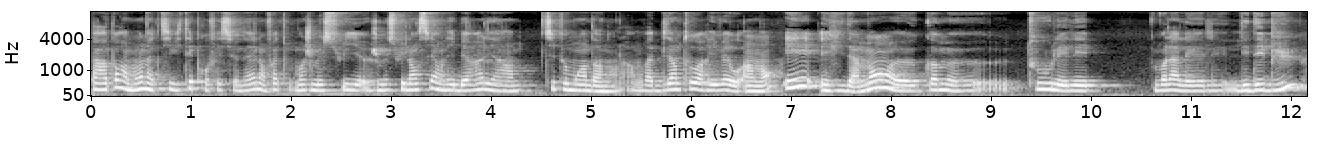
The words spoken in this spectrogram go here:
par rapport à mon activité professionnelle, en fait, moi je me suis, je me suis lancée en libéral il y a un petit peu moins d'un an là. On va bientôt arriver au un an. Et évidemment, comme tous les, voilà les, les, débuts,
